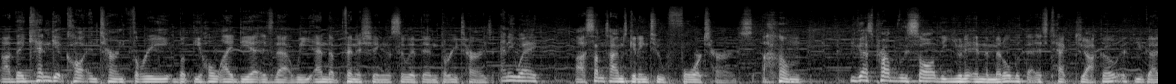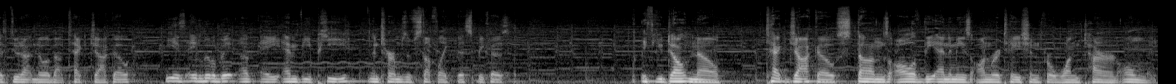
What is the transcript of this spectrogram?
Uh, they can get caught in turn three, but the whole idea is that we end up finishing this within three turns anyway, uh, sometimes getting to four turns. Um, you guys probably saw the unit in the middle, but that is Tech Jaco. If you guys do not know about Tech Jaco, he is a little bit of a MVP in terms of stuff like this because if you don't know, Tech Jaco stuns all of the enemies on rotation for one turn only.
